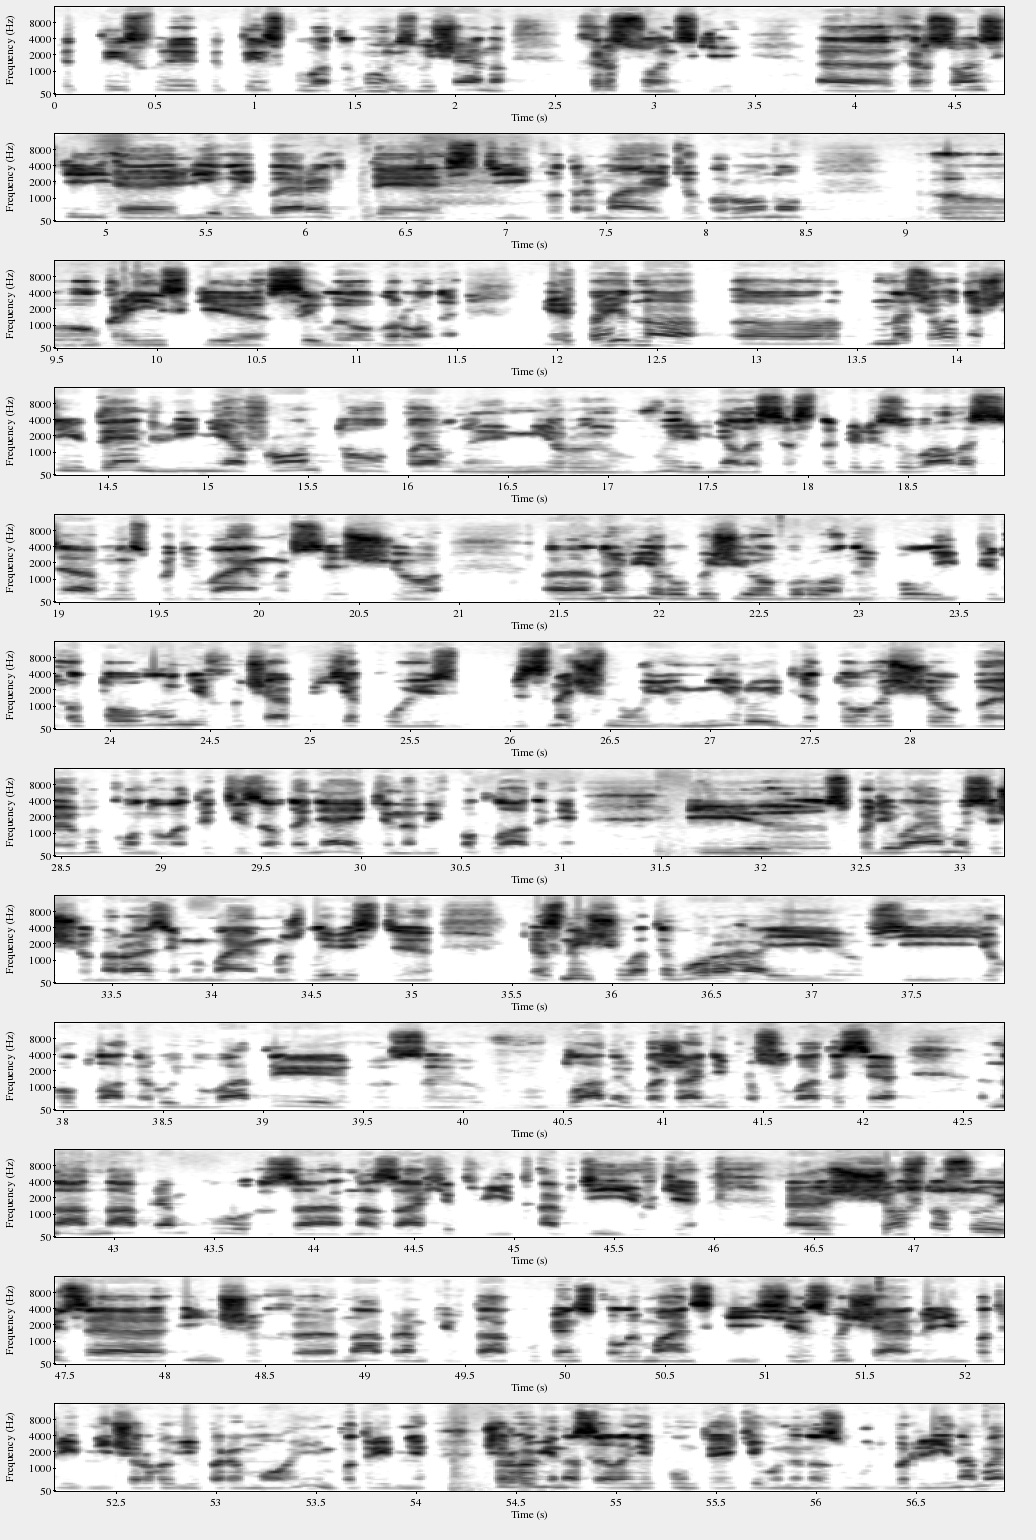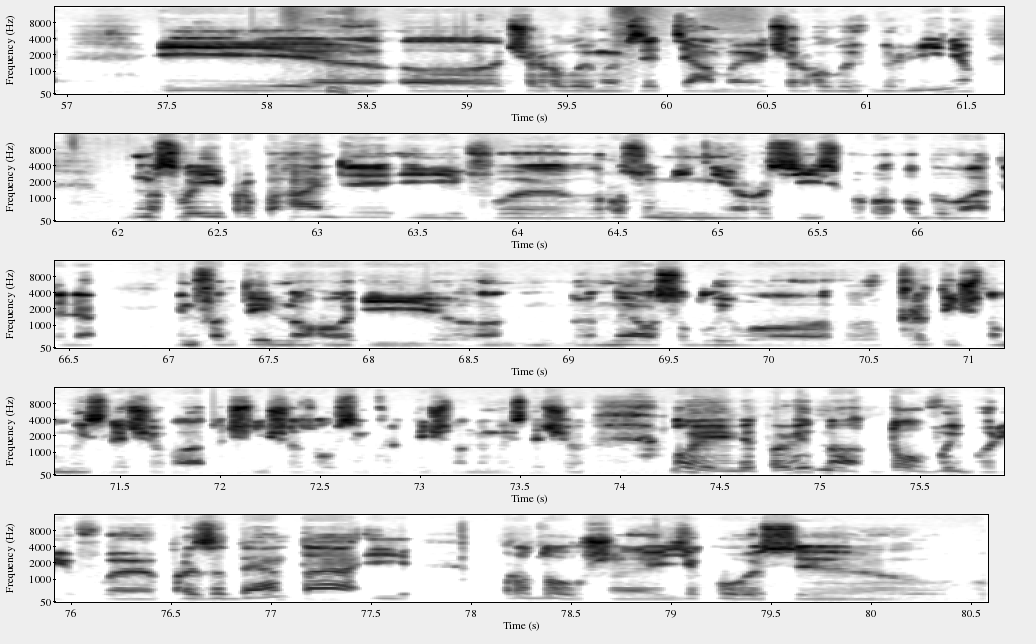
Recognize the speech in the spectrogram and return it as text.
підтискувати. Ну і звичайно, Херсонський. Е, Херсонський е, лівий берег, де стійко тримають оборону е, українські сили оборони. Відповідно, е, на сьогоднішній день лінія фронту певною мірою вирівнялася, стабілізувалася. Ми сподіваємося, що е, нові рубежі оборони були підготовлені, хоча б якоюсь значною мірою для того, щоб виконувати ті завдання, які на них покладені. І е, сподіваємося, що наразі ми маємо можливість знищувати ворога і всі його плани руйнувати з в плани в бажанні просуватися на напрямку за на захід від Авдіївки. Е, Що стосується інших е, напрямків, так Куп'янсько-Лиманський, звичайно, їм потрібні чергові перемоги. Їм потрібні чергові населені пункти, які вони назвуть Берлінами, і е, е, черговими взяттями чергових Берлінів своїй пропаганді і в е, розумінні російського обивателя інфантильного і е, не особливо е, критично мислячого, а точніше зовсім критично не мислячого. Ну і відповідно до виборів президента і впродовж е, якогось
